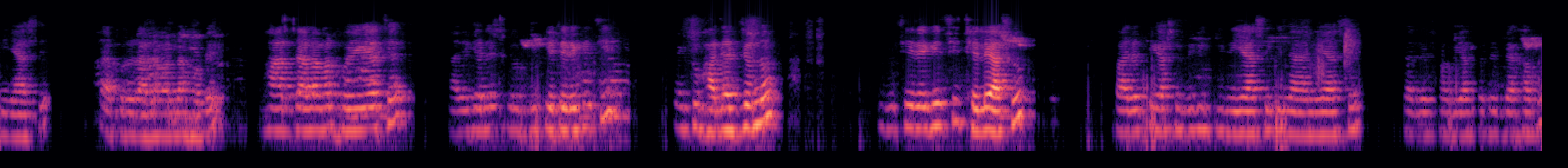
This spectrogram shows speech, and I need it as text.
নিয়ে আসে। তারপরে রান্না বান্না হবে। ভাত, ডাল আমার হয়ে গেছে। আর এখানে সবজি কেটে রেখেছি, একটু ভাজার জন্য। গুছিয়ে রেখেছি, ছেলে আসুক। বাজার থেকে আসুক, দেখি কি নিয়ে আসে, কি না নিয়ে আসে। তাহলে সবই আপনাদের দেখাবো।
